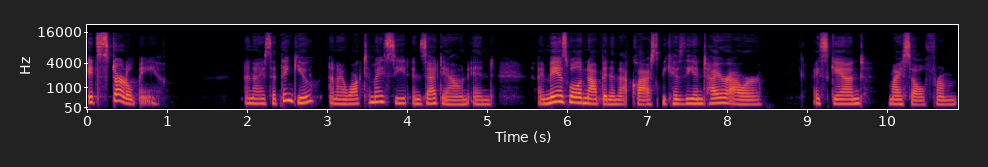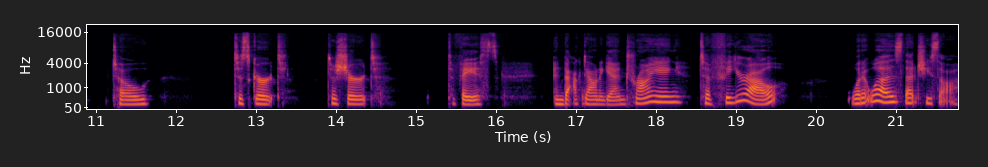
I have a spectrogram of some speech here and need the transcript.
it startled me. And I said, Thank you. And I walked to my seat and sat down. And I may as well have not been in that class because the entire hour I scanned myself from toe to skirt to shirt to face and back down again, trying to figure out what it was that she saw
